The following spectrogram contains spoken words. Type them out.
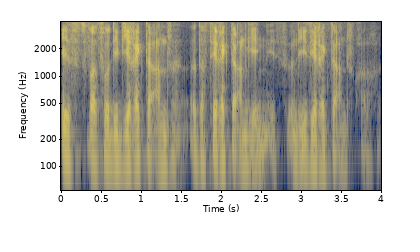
ist, was so die direkte An das direkte Angehen ist und die direkte Ansprache.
